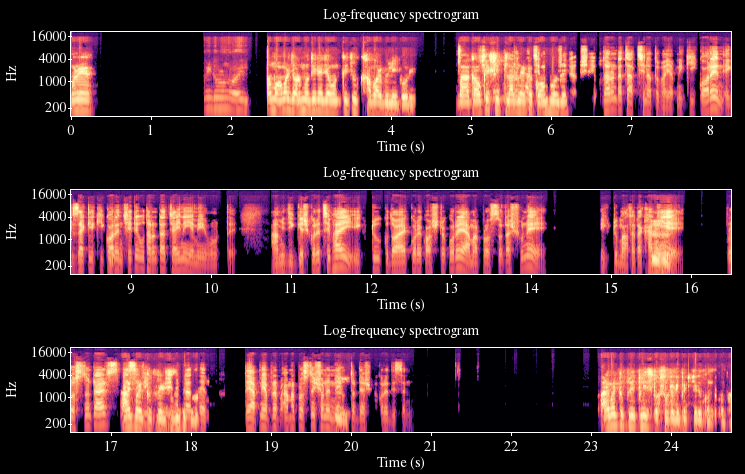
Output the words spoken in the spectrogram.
মানে আমি ধরুন ওই আমার জন্মদিনে যেমন কিছু খাবার বিলি করি বা কাউকে শীত লাগলে উদাহরণটা একটা চাচ্ছি না। কম্বল দিই সেই উদাহরণটা চাচ্ছি না তো ভাই। আপনি কি করেন? এক্স্যাক্টলি কি করেন? সেটা উদাহরণটা চাই নাই আমি এই মুহূর্তে। আমি জিজ্ঞেস করেছি ভাই একটু দয়া করে কষ্ট করে আমার প্রশ্নটা শুনে, একটু মাথাটা খাটিয়ে প্রশ্নটার তাই আপনি আপনার আমার প্রশ্নই শোনেন নাই। উত্তর দেওয়া শুরু করে দিছেন। আরেকবার একটু প্লিজ প্রশ্নটা রিপিট করে করুন কথা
